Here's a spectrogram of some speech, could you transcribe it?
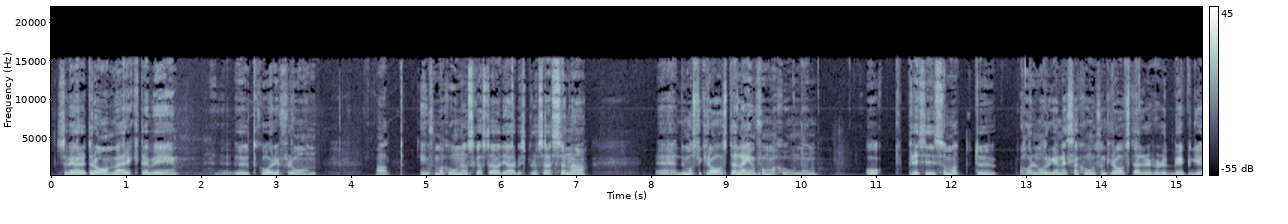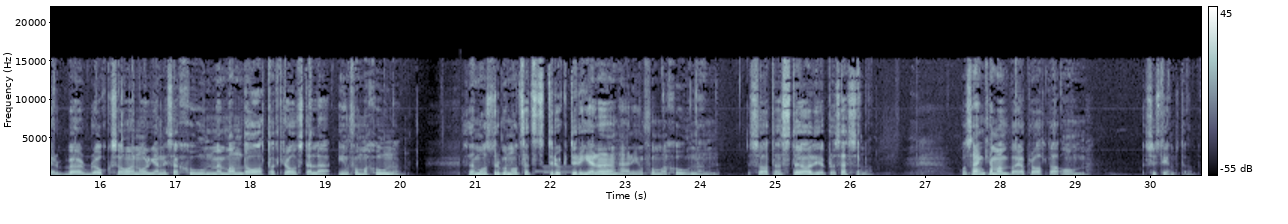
Så vi har ett ramverk där vi eh, utgår ifrån att informationen ska stödja arbetsprocesserna. Eh, du måste kravställa informationen och precis som att du har en organisation som kravställer hur du bygger bör du också ha en organisation med mandat att kravställa informationen. Sen måste du på något sätt strukturera den här informationen så att den stödjer processerna. Och sen kan man börja prata om systemstöd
